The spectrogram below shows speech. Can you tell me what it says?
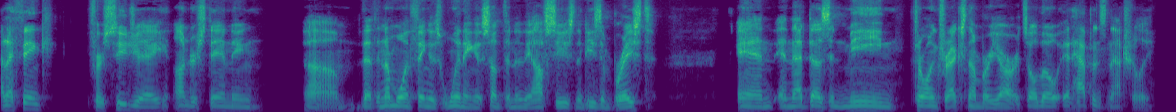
And I think for CJ, understanding um, that the number one thing is winning is something in the offseason that he's embraced. And and that doesn't mean throwing for X number of yards, although it happens naturally.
